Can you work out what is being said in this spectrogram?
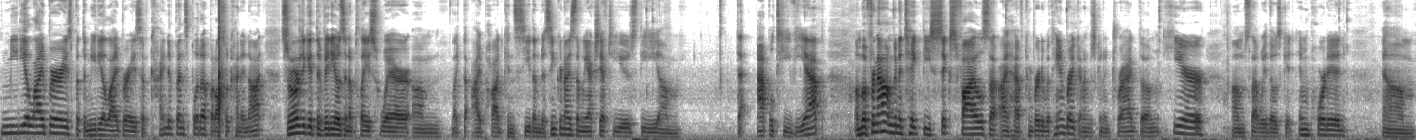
media libraries, but the media libraries have kind of been split up, but also kind of not. So in order to get the videos in a place where um, like the iPod can see them to synchronize them, we actually have to use the um, the Apple TV app. Um, but for now, I'm going to take these six files that I have converted with Handbrake, and I'm just going to drag them here, um, so that way those get imported. Um,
